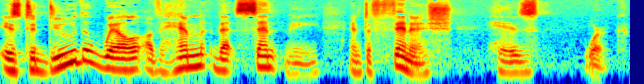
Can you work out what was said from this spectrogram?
is to do the will of him that sent me and to finish his work.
